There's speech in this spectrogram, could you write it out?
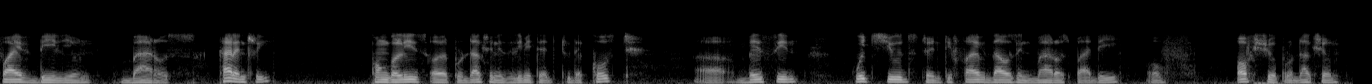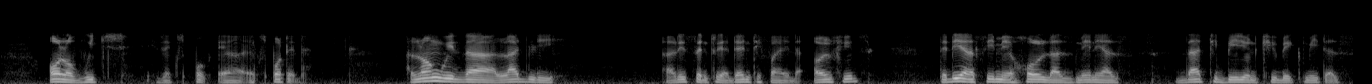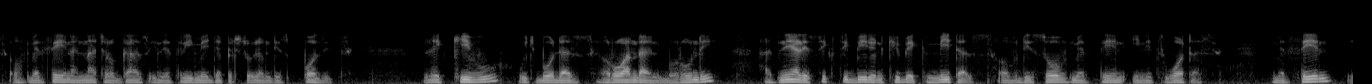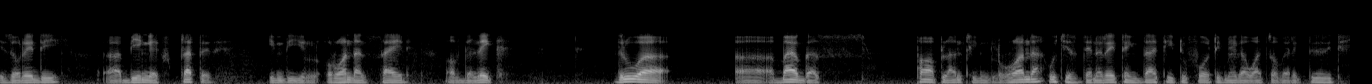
5 billion barrels. Currently, Congolese oil production is limited to the coast uh, basin, which yields 25,000 barrels per day of offshore production, all of which is expo uh, exported. Along with the largely recently identified oil fields, the DRC may hold as many as 30 billion cubic meters of methane and natural gas in the three major petroleum deposits. Lake Kivu, which borders Rwanda and Burundi, has nearly 60 billion cubic meters of dissolved methane in its waters. Methane is already uh, being extracted in the Rwandan side of the lake through a, a biogas power plant in Rwanda, which is generating 30 to 40 megawatts of electricity.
